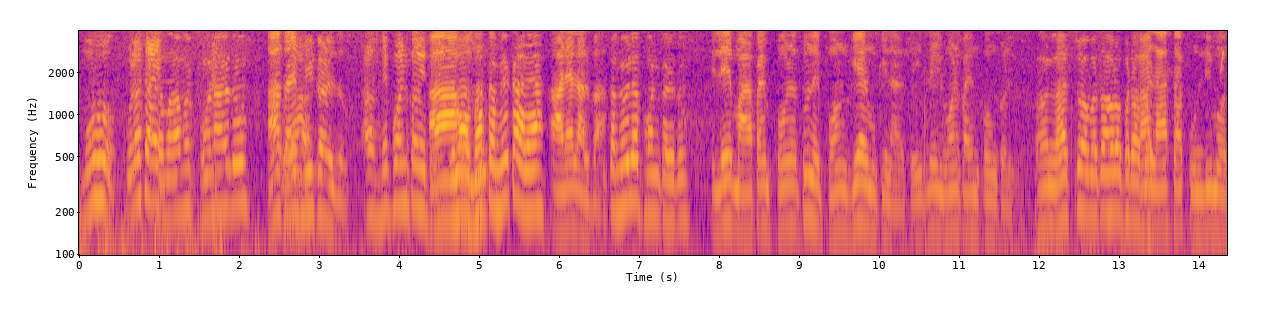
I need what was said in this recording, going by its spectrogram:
હે? હું બોલો સાહેબ. તમારામાં ફોન આવ્યો તો? હા સાહેબ મેં કરી દઉં અમને ફોન કર્યો હતો હા તમે કાઢ્યા આર્યા લાલબા તમે ઓલા ફોન કર્યો તો? એટલે મારા પાસે ફોન હતો ને ફોન ઘેર મૂકીને આવ્યો એટલે પાસે ફોન કર્યો. લાસ્ટ તો બતાવો ફટાફટ. લાશ આ કુંડલીમાં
